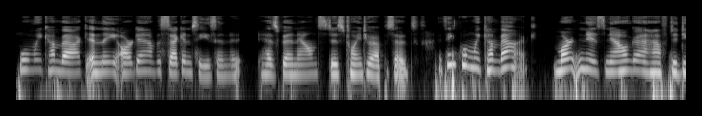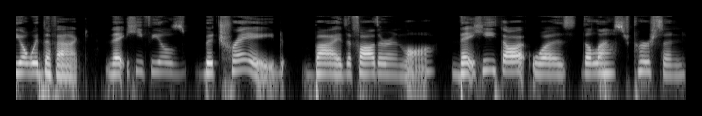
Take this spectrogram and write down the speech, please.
when we come back, and they are going to have a second season, it has been announced as 22 episodes. I think when we come back, Martin is now going to have to deal with the fact that he feels betrayed by the father in law that he thought was the last person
